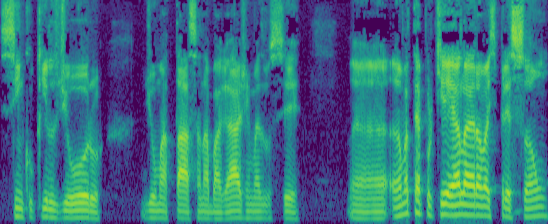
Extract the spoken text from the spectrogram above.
5 quilos de ouro de uma taça na bagagem, mas você uh, ama até porque ela era a expressão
